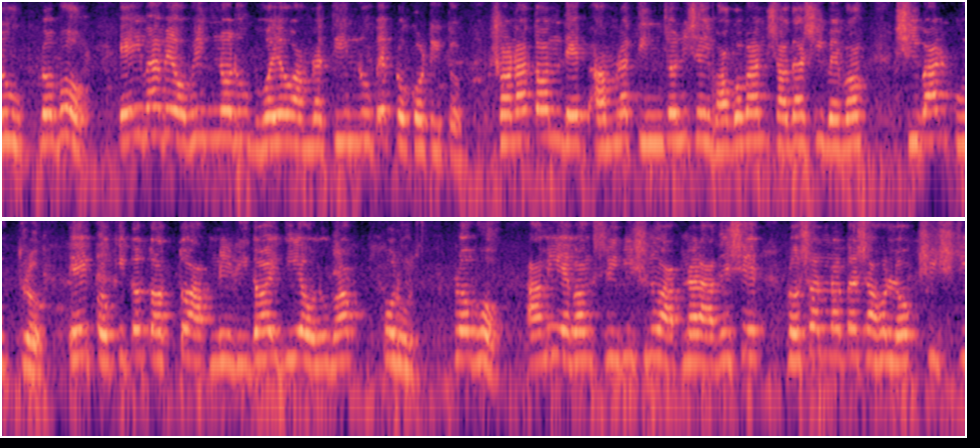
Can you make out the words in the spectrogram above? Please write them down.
রূপ প্রভু। এইভাবে অভিন্ন রূপ হয়েও আমরা তিন রূপে প্রকটিত। সনাতন দেব, আমরা তিনজনই সেই ভগবান সদাশিব এবং শিবার পুত্র। এই প্রকৃত তত্ত্ব আপনি হৃদয় দিয়ে অনুভব করুন। প্রভু, আমি এবং শ্রী বিষ্ণু আপনার আদেশে প্রসন্নতা সহ লোক সৃষ্টি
